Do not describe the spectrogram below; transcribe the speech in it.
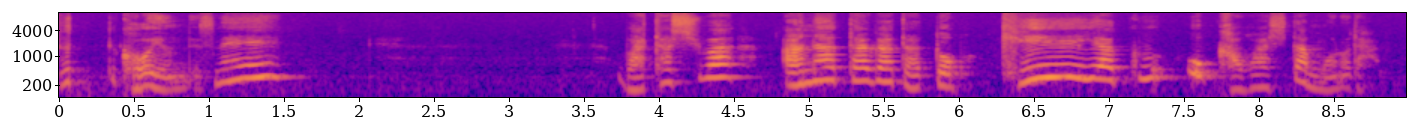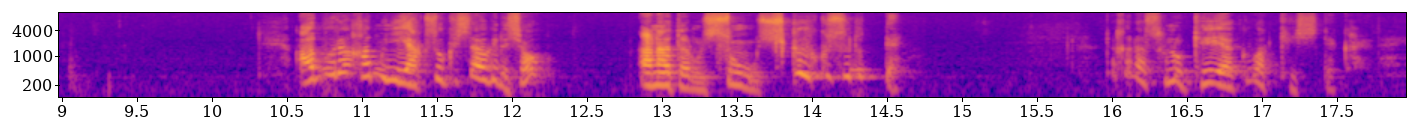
れるってこう言うんですね。私はあなた方と契約を交わしたものだ。アブラハムに約束したわけでしょ？あなたの子孫を祝福するってだからその契約は決して変えない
